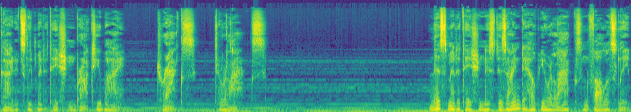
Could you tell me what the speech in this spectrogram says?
guided sleep meditation brought to you by Tracks to Relax. This meditation is designed to help you relax and fall asleep.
